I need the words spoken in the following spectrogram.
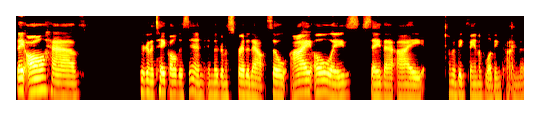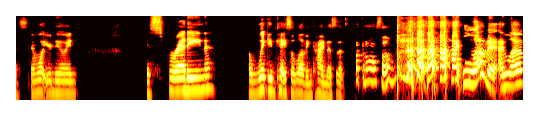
they all have they're going to take all this in and they're going to spread it out. So I always say that I I'm a big fan of loving kindness. And what you're doing is spreading a wicked case of loving kindness and it's fucking awesome. I love it. I love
